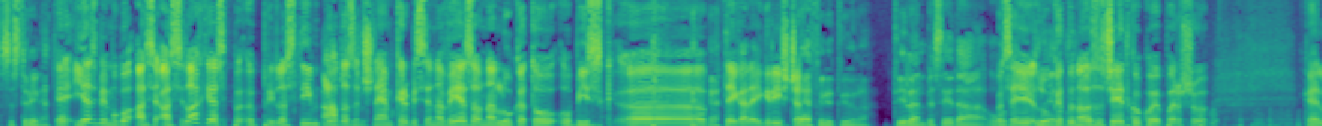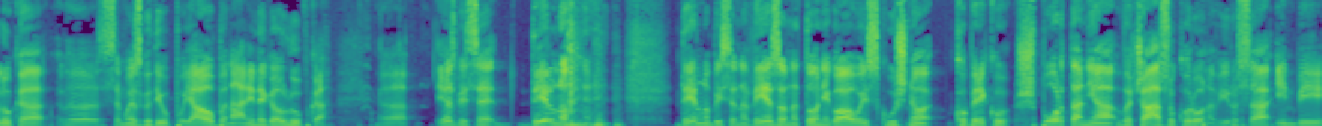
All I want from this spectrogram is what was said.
Se strinjate? E, jaz bi mogel, a, se, a si lahko jaz prilastim to, da Absolut. začnem, ker bi se navezal na Lukatov obisk uh, tega igrišča. Definitivno. Tilen beseda. Ko se je Lukatu na začetku, ko je prišel, ko je Luka, uh, se mu je zgodil pojav bananinega olupka. Uh, jaz bi se delno, delno bi se navezal na to njegovo izkušnjo, ko bi rekel, športanja v času koronavirusa in bi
